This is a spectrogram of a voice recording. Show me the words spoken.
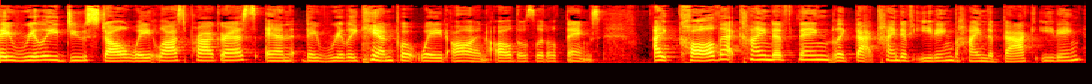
they really do stall weight loss progress and they really can put weight on all those little things. I call that kind of thing, like that kind of eating behind the back eating.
